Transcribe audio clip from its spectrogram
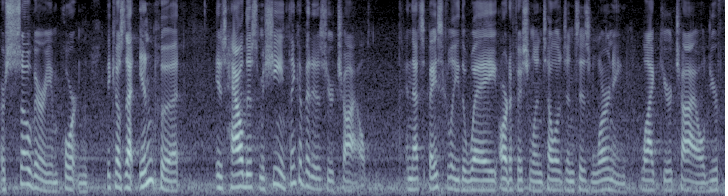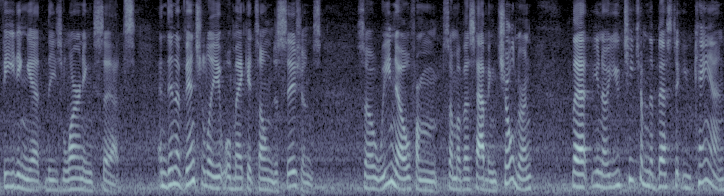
are so very important because that input is how this machine, think of it as your child. And that's basically the way artificial intelligence is learning, like your child. You're feeding it these learning sets. And then eventually it will make its own decisions. So we know from some of us having children that, you know, you teach them the best that you can,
